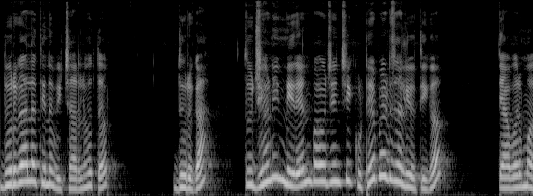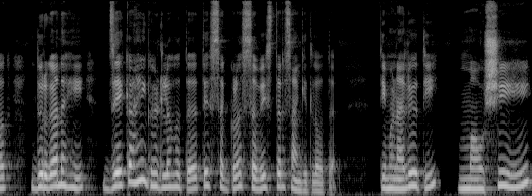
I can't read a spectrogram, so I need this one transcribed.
दुर्गाला तिनं विचारलं होतं दुर्गा तुझी आणि निरेन भाऊजींची कुठे भेट झाली होती ग? त्यावर मग दुर्गानंही जे काही घडलं होतं ते सगळं सविस्तर सांगितलं होतं. ती म्हणाली होती मावशी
